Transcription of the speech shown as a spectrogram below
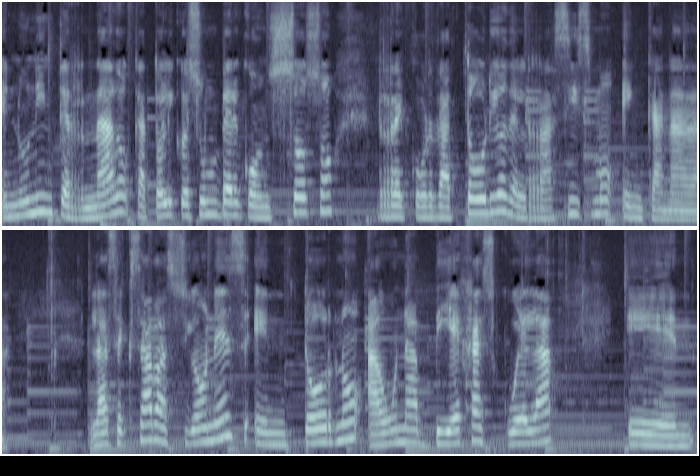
en un internado católico es un vergonzoso recordatorio del racismo en Canadá. Las excavaciones en torno a una vieja escuela en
